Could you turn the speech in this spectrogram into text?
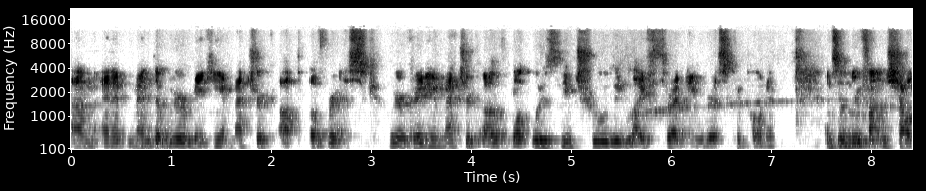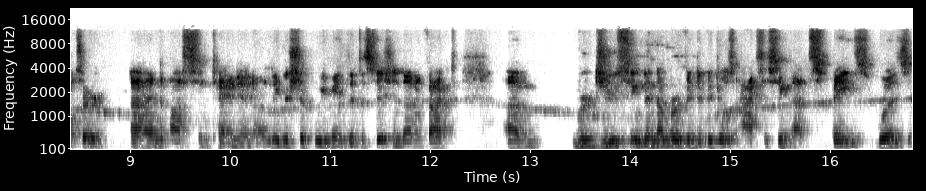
Um, and it meant that we were making a metric up of risk. We were creating a metric of what was the truly life threatening risk component. And so Newfoundland Shelter and us and Tanya and our leadership, we made the decision that in fact, um, reducing the number of individuals accessing that space was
